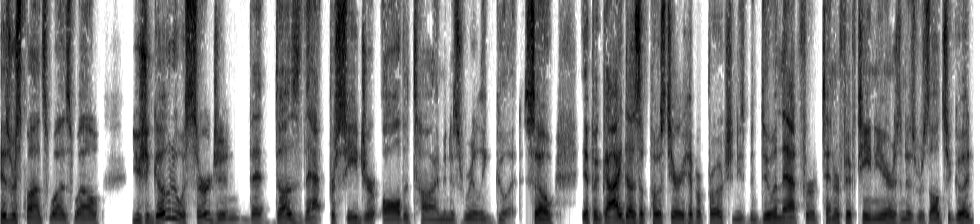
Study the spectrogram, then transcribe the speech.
his response was, well, you should go to a surgeon that does that procedure all the time and is really good. So if a guy does a posterior hip approach and he's been doing that for 10 or 15 years and his results are good,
